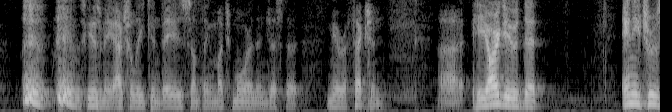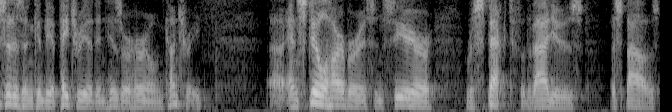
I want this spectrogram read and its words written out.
excuse me, actually conveys something much more than just a mere affection. Uh, he argued that any true citizen can be a patriot in his or her own country uh, and still harbor a sincere respect for the values espoused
